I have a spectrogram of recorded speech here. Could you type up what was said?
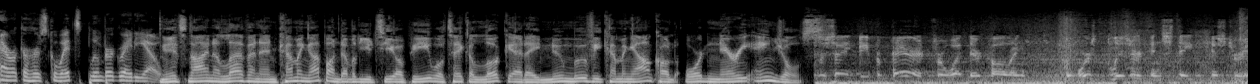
Erica Herskowitz, Bloomberg Radio. It's 9-11 and coming up on WTOP, we'll take a look at a new movie coming out called Ordinary Angels. We're saying be prepared for what they're calling the worst blizzard in state history.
